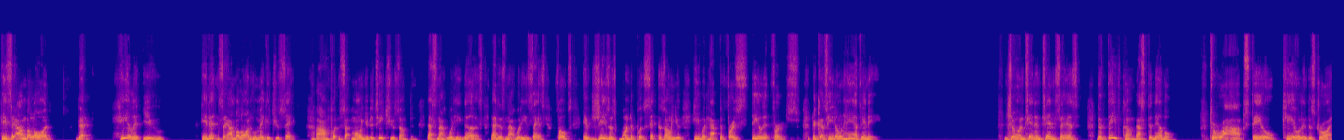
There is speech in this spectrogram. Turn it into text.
He said, I'm the Lord that healeth you. He didn't say, I'm the Lord who maketh you sick. Uh, I'm putting something on you to teach you something. That's not what he does. That is not what he says. Folks, if Jesus wanted to put sickness on you, he would have to first steal it first because he don't have any. John 10 and 10 says, the thief come, that's the devil to rob, steal, kill, and destroy.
